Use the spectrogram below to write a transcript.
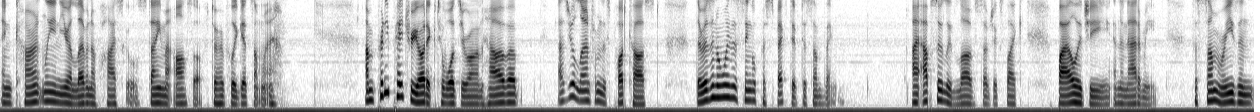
and currently in year 11 of high school, studying my ass off to hopefully get somewhere. I'm pretty patriotic towards Iran, however, as you'll learn from this podcast, there isn't always a single perspective to something. I absolutely love subjects like biology and anatomy. For some reason,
